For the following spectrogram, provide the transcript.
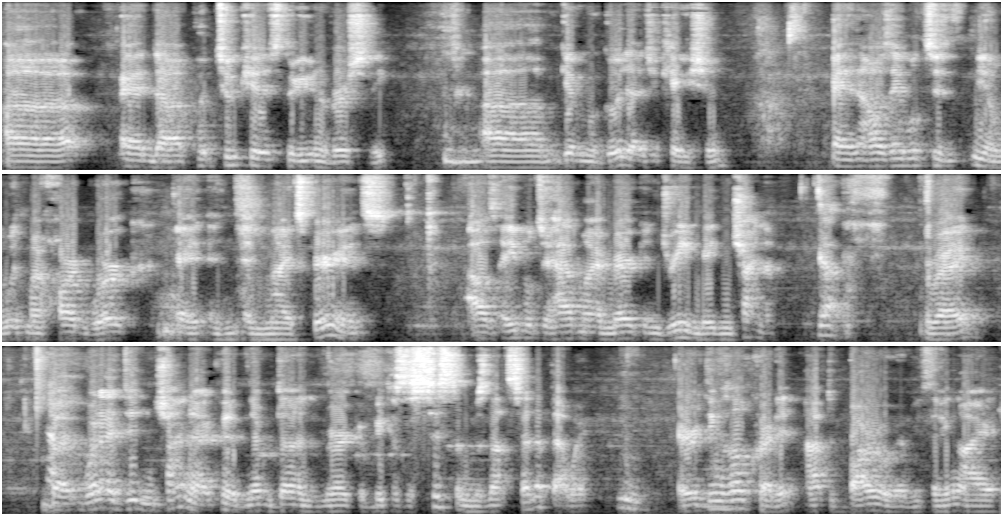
uh, and uh, put two kids through university, um, give them a good education, and I was able to, you know, with my hard work and, and, and my experience, I was able to have my American dream made in China, Yeah. right? But what I did in China, I could have never done in America because the system is not set up that way. Mm. Everything's on credit. I have to borrow everything. I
